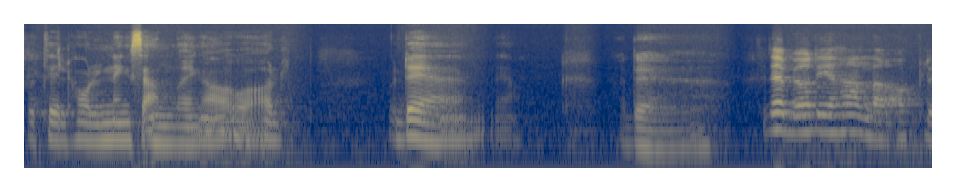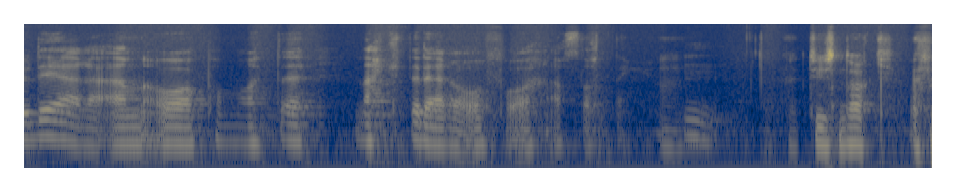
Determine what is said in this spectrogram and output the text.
Få til holdningsendringer og alt. Og det. Det, det bør de heller applaudere enn å på en måte nekte dere å få erstatning. Mm. Tusen takk.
